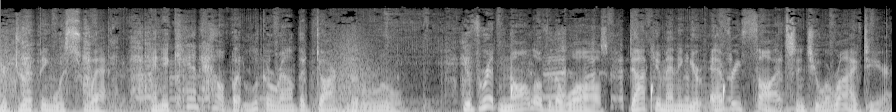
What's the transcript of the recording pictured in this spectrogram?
you're dripping with sweat, and you can't help but look around the dark little room. You've written all over the walls, documenting your every thought since you arrived here.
